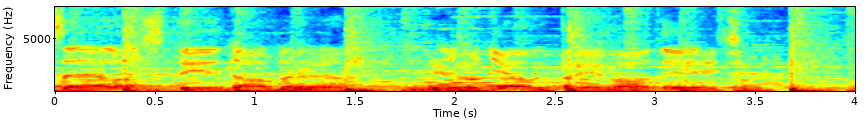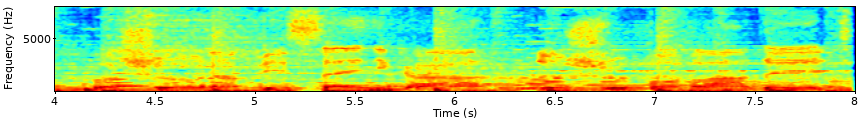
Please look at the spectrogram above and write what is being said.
веселості добре людям приводить, бо шура пісенька душу погладить,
